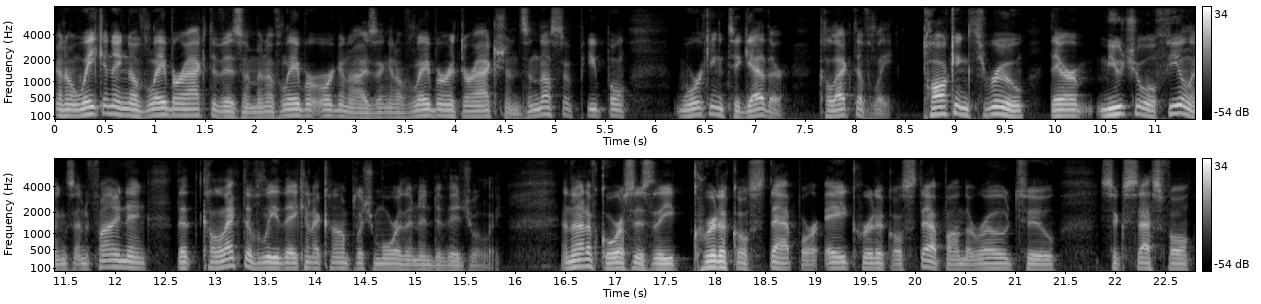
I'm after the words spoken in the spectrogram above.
an awakening of labor activism and of labor organizing and of labor interactions, and thus of people working together collectively, talking through their mutual feelings and finding that collectively they can accomplish more than individually. And that, of course, is the critical step or a critical step on the road to successful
